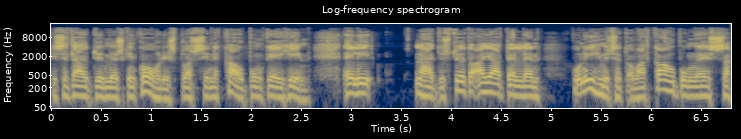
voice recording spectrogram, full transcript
niin se täytyy myöskin kohdistua sinne kaupunkeihin. Eli lähetystyötä ajatellen, kun ihmiset ovat kaupungeissa,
